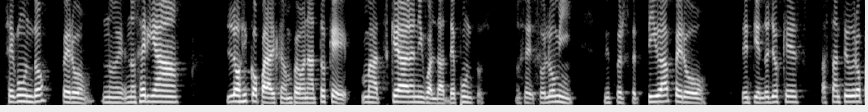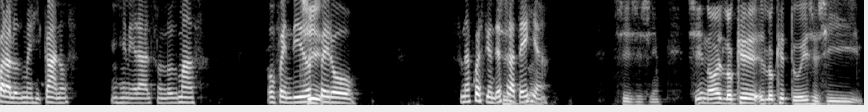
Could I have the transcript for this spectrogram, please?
segundo, pero no, no, sería lógico para el campeonato que Max quedara en igualdad de puntos. No sé, solo mi, mi perspectiva, pero entiendo yo que es bastante duro para los mexicanos en general, son los más ofendidos, pero es una cuestión de estrategia. Sí, sí, sí. Sí, no, es lo que, es lo que tú dices y,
